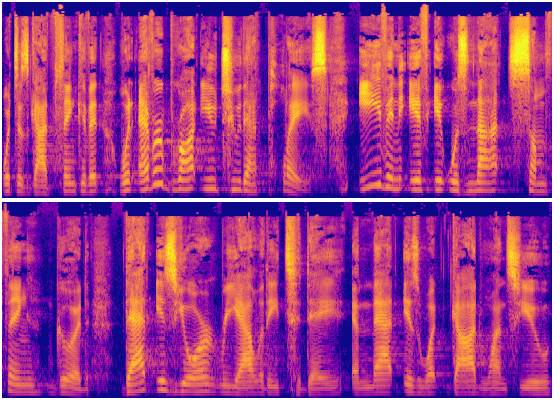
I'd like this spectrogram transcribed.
what does God think of it. Whatever brought you to that place, even if it was not something good, that is your reality today, and that is what God wants you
